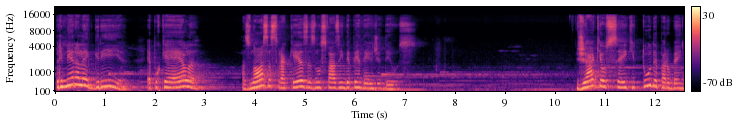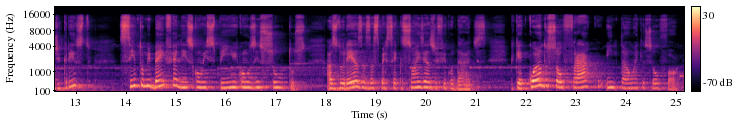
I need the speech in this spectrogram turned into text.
Primeira alegria é porque ela, as nossas fraquezas, nos fazem depender de Deus. Já que eu sei que tudo é para o bem de Cristo, sinto-me bem feliz com o espinho e com os insultos, as durezas, as perseguições e as dificuldades, porque quando sou fraco, então é que sou forte.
